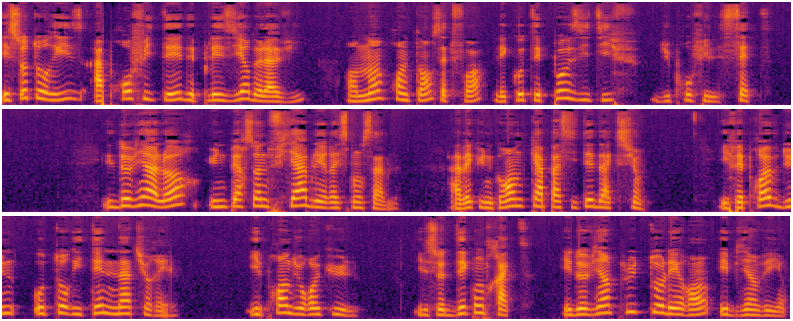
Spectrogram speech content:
et s'autorise à profiter des plaisirs de la vie en empruntant cette fois les côtés positifs du profil 7. Il devient alors une personne fiable et responsable, avec une grande capacité d'action. Il fait preuve d'une autorité naturelle. Il prend du recul, il se décontracte et devient plus tolérant et bienveillant.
